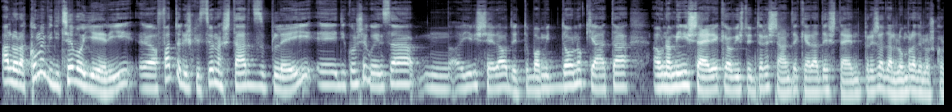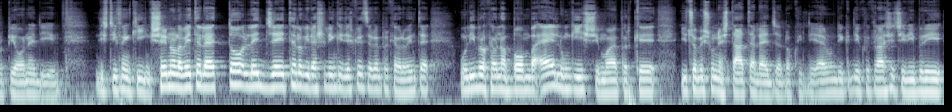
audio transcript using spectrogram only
Allora, come vi dicevo ieri, eh, ho fatto l'iscrizione a Stars Play e di conseguenza mh, ieri sera ho detto, boh, mi do un'occhiata a una miniserie che ho visto interessante che era The Stand, presa dall'ombra dello scorpione di, di Stephen King. Se non l'avete letto, leggetelo, vi lascio il link in descrizione perché è veramente un libro che è una bomba, è lunghissimo eh, perché io ci ho messo un'estate a leggerlo, quindi è uno di, di quei classici libri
